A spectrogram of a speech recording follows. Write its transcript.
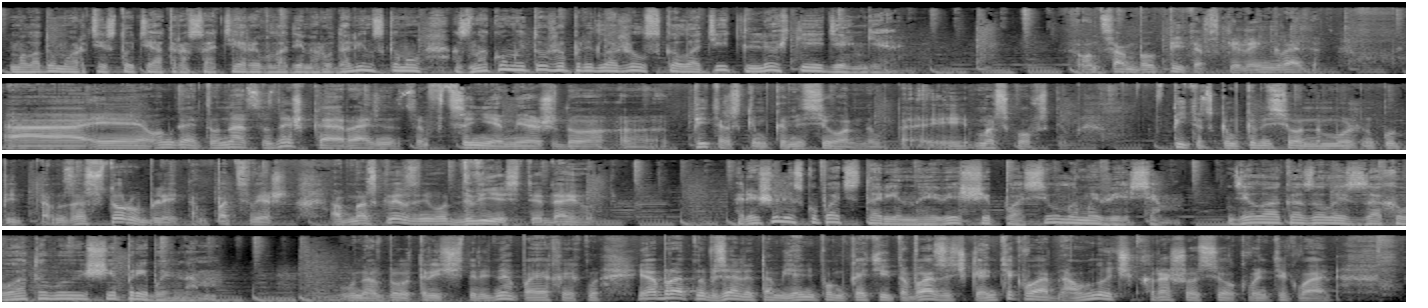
Молодому артисту театра сатиры Владимиру Долинскому знакомый тоже предложил сколотить легкие деньги – он сам был питерский, ленинградец. А, и он говорит, у нас, знаешь, какая разница в цене между э, питерским комиссионным и московским? В питерском комиссионном можно купить там за 100 рублей, там подсвечник, а в Москве за него 200 дают. Решили скупать старинные вещи по селам и весям. Дело оказалось захватывающе прибыльным у нас было 3-4 дня, поехали. И обратно взяли там, я не помню, какие-то вазочки антикварные. А он очень хорошо сек в антикваре.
